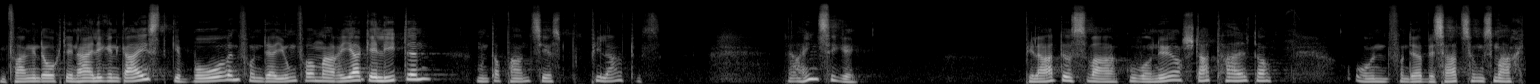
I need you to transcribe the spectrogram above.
empfangen durch den Heiligen Geist, geboren von der Jungfrau Maria, gelitten unter Pontius Pilatus. Der einzige. Pilatus war Gouverneur, Statthalter und von der Besatzungsmacht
